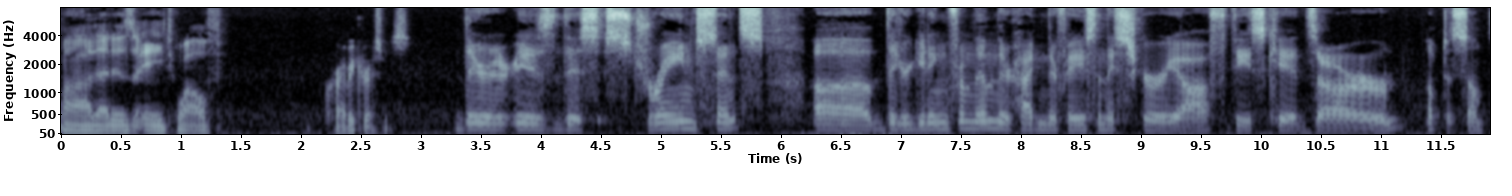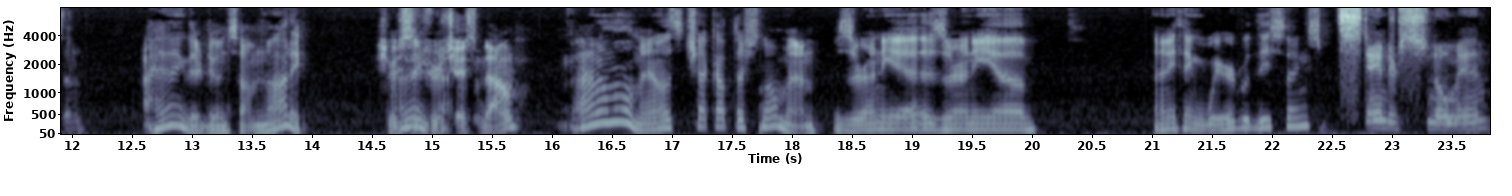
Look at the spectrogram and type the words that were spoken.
Uh, that is a twelve. Crabby Christmas. There is this strange sense uh, that you're getting from them. They're hiding their face and they scurry off. These kids are up to something. I think they're doing something naughty. Should we, I see, think should we that- chase them down? I don't know, man. Let's check out their snowman. Is there any? Uh, is there any? Uh, anything weird with these things? Standard snowman,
